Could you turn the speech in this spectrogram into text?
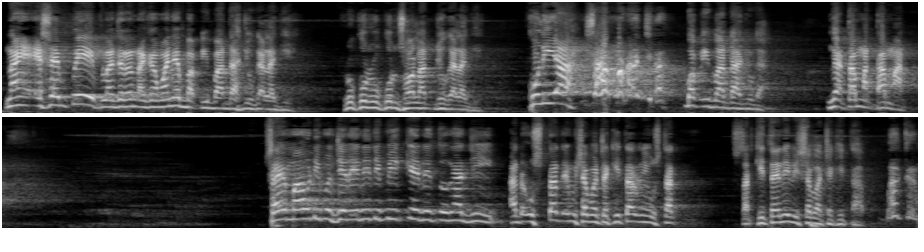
Naik SMP pelajaran agamanya bab ibadah juga lagi. Rukun-rukun sholat juga lagi. Kuliah sama aja bab ibadah juga. Nggak tamat-tamat. Saya mau di masjid ini dibikin itu ngaji. Ada ustadz yang bisa baca kitab nih ustadz. Ustadz kita ini bisa baca kitab. Bahkan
